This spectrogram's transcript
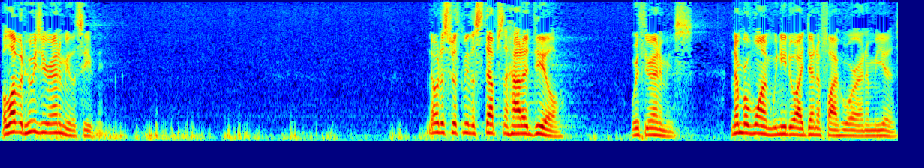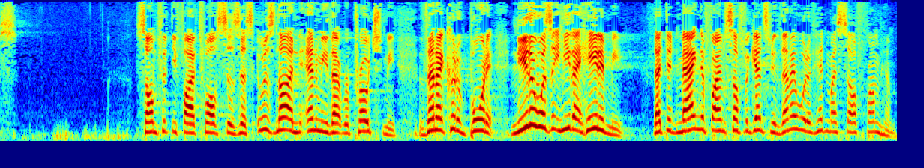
Beloved, who's your enemy this evening? Notice with me the steps on how to deal with your enemies. Number one, we need to identify who our enemy is. Psalm 55:12 says this, "It was not an enemy that reproached me, then I could have borne it. Neither was it he that hated me, that did magnify himself against me, then I would have hid myself from him."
